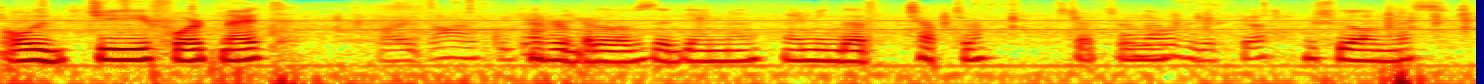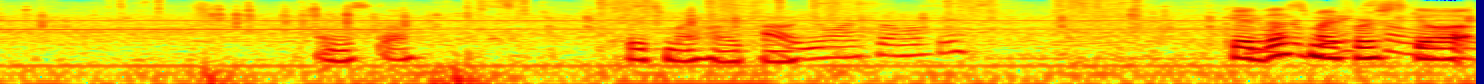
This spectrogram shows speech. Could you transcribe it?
OG Fortnite. Like, honestly, get Everybody loves that game, man. I mean that chapter, chapter And that was a good kill. which we all miss. I miss that. Hurts my heart. Oh, you want some of these? Okay, You that's my first kill. I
